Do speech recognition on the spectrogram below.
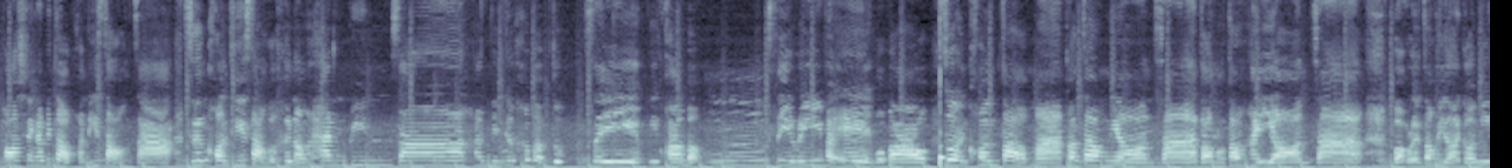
เพราะฉะนั้นก็พี่ตอบคนที่สองจ้าซึ่งคนที่สองก็คือน้องฮันบินจ้าฮันบินก็คือแบบจุบเสบมีความแบบซีรีส์พระเอกเบาๆ ส่วนคนต่อมาก็ตองยอนจ้าตองน้องตองไฮยอนจ้า บอกเลยตองฮยอนก็มี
